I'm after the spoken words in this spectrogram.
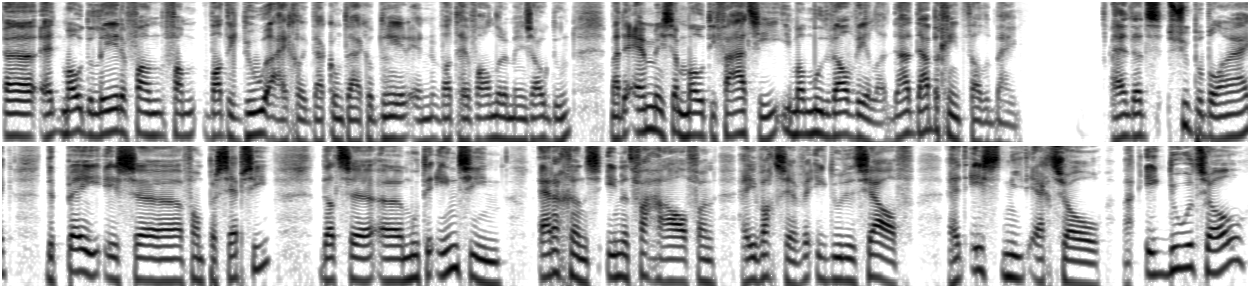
uh, uh, het modelleren van, van wat ik doe eigenlijk. Daar komt het eigenlijk op neer. En wat heel veel andere mensen ook doen. Maar de M is een motivatie. Iemand moet wel willen. Daar, daar begint het altijd mee. En dat is super belangrijk. De P is uh, van perceptie. Dat ze uh, moeten inzien ergens in het verhaal van: hé, hey, wacht eens even, ik doe dit zelf. Het is niet echt zo, maar ik doe het zo.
